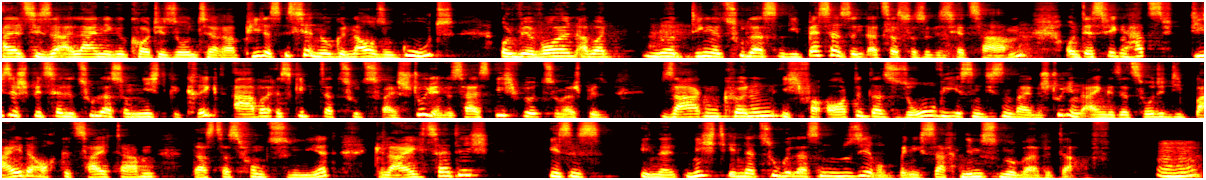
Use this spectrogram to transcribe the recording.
als diese alleinige Cortisontherapie. Das ist ja nur genauso gut. Und wir wollen aber nur Dinge zulassen, die besser sind als das, was wir bis jetzt haben. Und deswegen hat es diese spezielle Zulassung nicht gekriegt. Aber es gibt dazu zwei Studien. Das heißt, ich würde zum Beispiel sagen können, ich verorte das so, wie es in diesen beiden Studien eingesetzt wurde, die beide auch gezeigt haben, dass das funktioniert. Gleichzeitig ist es in der, nicht in der zugelassenen Dosierung, wenn ich sage, nimm es nur bei Bedarf. Mhm.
